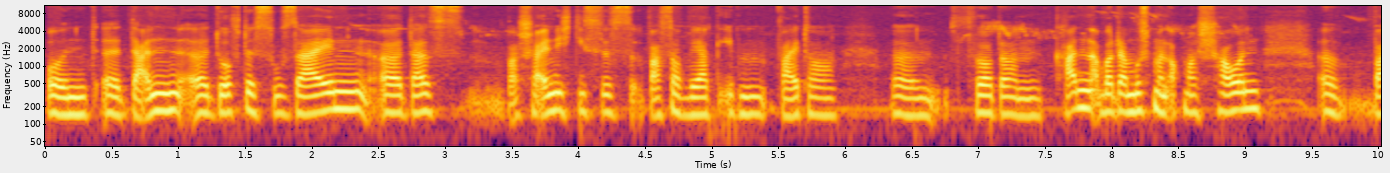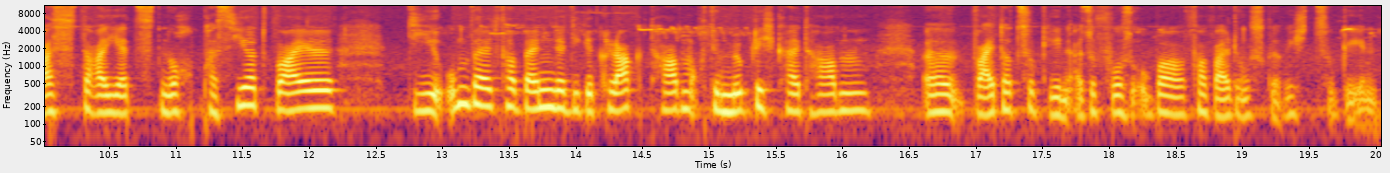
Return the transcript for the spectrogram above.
Und äh, dann äh, durfte es so sein, äh, dass wahrscheinlich dieses Wasserwerk eben weiter ähm, fördern kann. Aber da muss man auch mal schauen, äh, was da jetzt noch passiert, weil die Umweltverbände, die geklagt haben, auch die Möglichkeit haben, äh, weiterzugehen, also vor das Oberverwaltungsgericht zu gehen.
